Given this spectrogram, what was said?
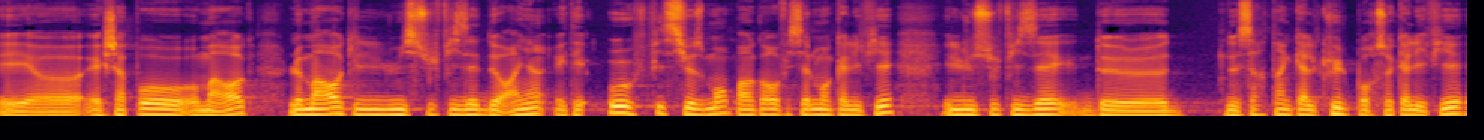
et, euh, chapeau au Maroc. Le Maroc, il lui suffisait de rien, était officieusement, pas encore officiellement qualifié, il lui suffisait de, certains calculs pour se qualifier,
